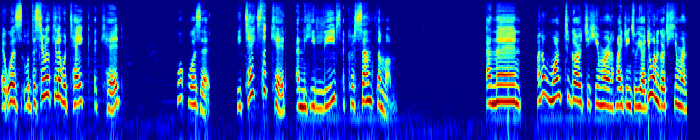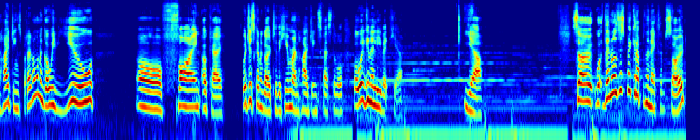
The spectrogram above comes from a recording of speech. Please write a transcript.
it was the serial killer would take a kid. What was it? He takes the kid and he leaves a chrysanthemum. And then I don't want to go to humor and hijinks with you. I do want to go to humor and hijinks, but I don't want to go with you. Oh, fine. Okay. We're just going to go to the humor and hijinks festival, but we're going to leave it here. Yeah. So then we'll just pick it up in the next episode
